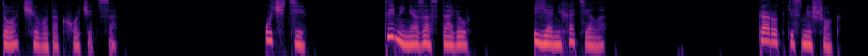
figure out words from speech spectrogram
то, чего так хочется. Учти, ты меня заставил. Я не хотела. Короткий смешок.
